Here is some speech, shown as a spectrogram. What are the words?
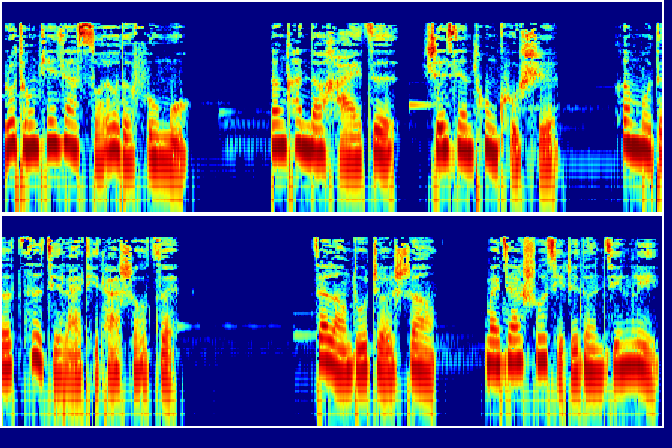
如同天下所有的父母，当看到孩子深陷痛苦时，恨不得自己来替他受罪。在朗读者上，麦家说起这段经历，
